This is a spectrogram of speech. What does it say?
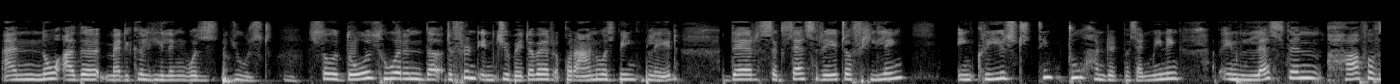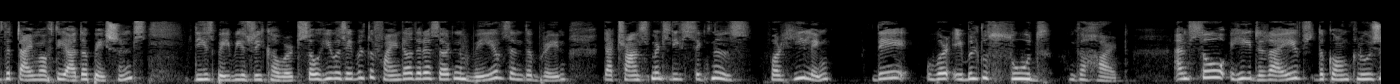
and no other medical healing was used. Hmm. So those who were in the different incubator where Quran was being played, their success rate of healing increased, I think, 200%, meaning in less than half of the time of the other patients, these babies recovered. So he was able to find out there are certain waves in the brain that transmit these signals for healing. They were able to soothe the heart. And so he derive the conclusion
